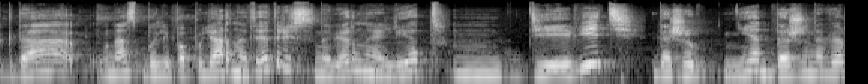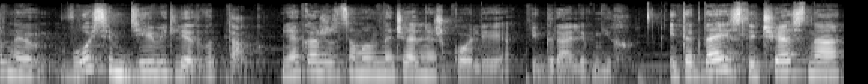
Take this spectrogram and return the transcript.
когда у нас были популярны тетрисы, наверное, лет 9, даже, нет, даже, наверное, 8-9 лет, вот так. Мне кажется, мы в начальной школе играли в них. И тогда, если честно,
